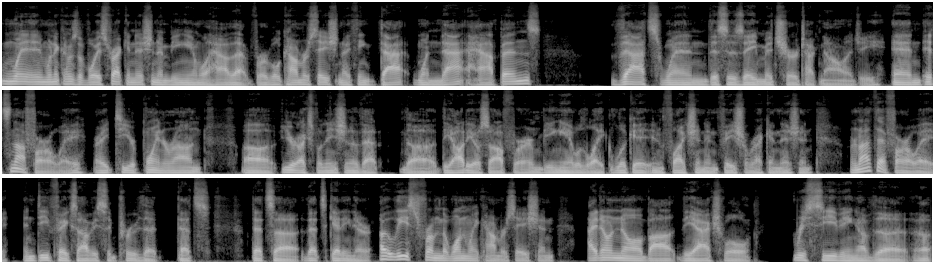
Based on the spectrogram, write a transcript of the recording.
when when it comes to voice recognition and being able to have that verbal conversation, I think that when that happens, that's when this is a mature technology, and it's not far away, right? To your point around uh, your explanation of that the the audio software and being able to like look at inflection and facial recognition, we're not that far away. And deepfakes obviously prove that that's that's uh that's getting there, at least from the one way conversation. I don't know about the actual receiving of the uh,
